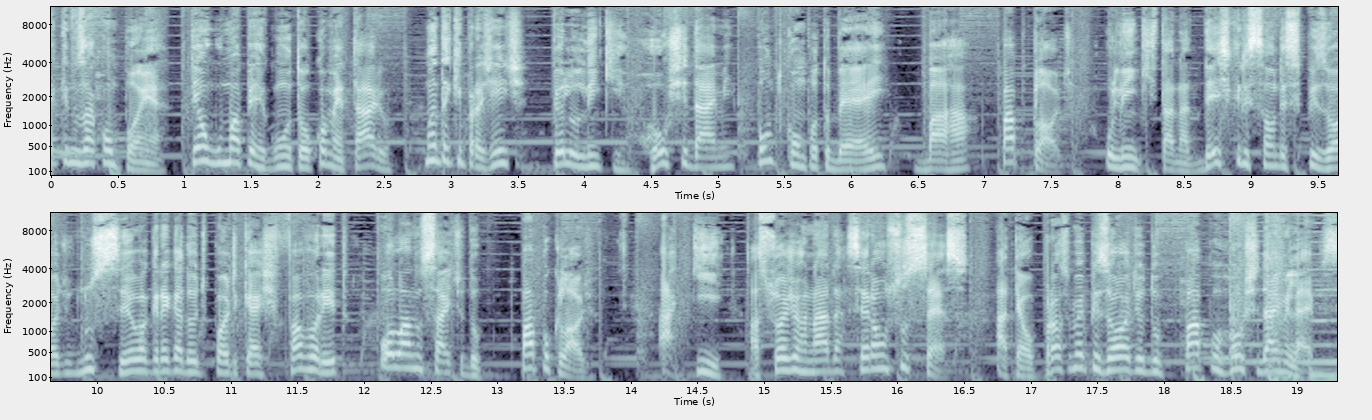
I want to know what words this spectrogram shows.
que nos acompanha, tem alguma pergunta ou comentário? Manda aqui pra gente pelo link hostdime.com.br barra PapoCloud. O link está na descrição desse episódio, no seu agregador de podcast favorito ou lá no site do Papo Cloud. Aqui, a sua jornada será um sucesso. Até o próximo episódio do Papo Hostdime Labs.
